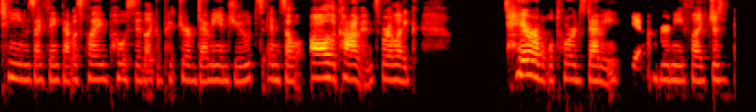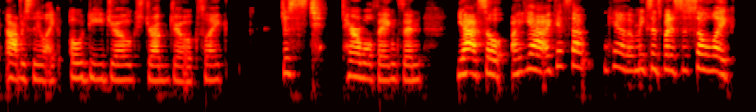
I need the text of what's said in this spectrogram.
teams I think that was playing posted like a picture of Demi and Jutes and so all the comments were like terrible towards Demi Yeah. underneath like just obviously like OD jokes, drug jokes, like just terrible things and yeah, so uh, yeah, I guess that yeah, that makes sense but it's just so like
